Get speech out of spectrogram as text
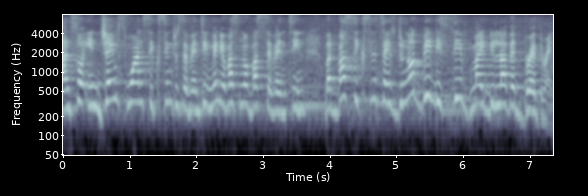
And so in James 1 16 to 17, many of us know verse 17, but verse 16 says, Do not be deceived, my beloved brethren.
